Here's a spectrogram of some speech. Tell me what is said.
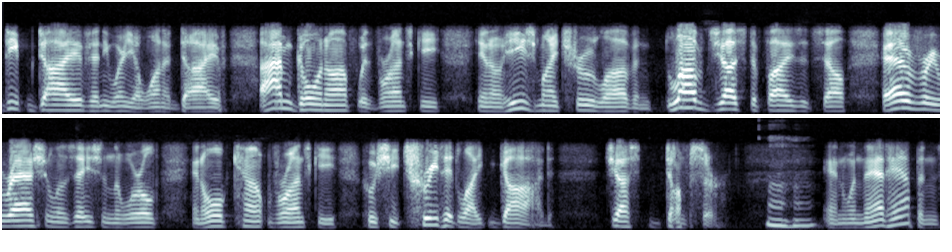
deep dive anywhere you want to dive. I'm going off with Vronsky. You know, he's my true love, and love justifies itself. Every rationalization in the world, and old Count Vronsky, who she treated like God, just dumps her. Mm-hmm. And when that happens,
